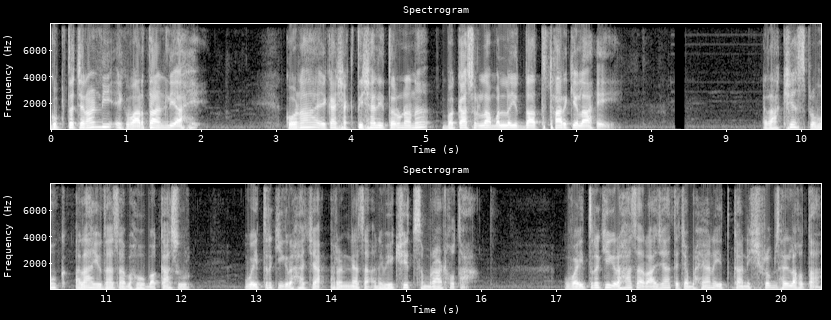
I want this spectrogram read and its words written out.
गुप्तचरांनी एक वार्ता आणली आहे. कोणा एका शक्तिशाली तरुणानं बकासूरला मल्लयुद्धात ठार केलं आहे. राक्षस प्रमुख अलायुधाचा भाऊ बकासूर वैत्रकी ग्रहाच्या अरण्याचा अनभिक्षित सम्राट होता. वैत्रकी ग्रहाचा राजा त्याच्या भयाने इतका निष्प्रभ झालेला होता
